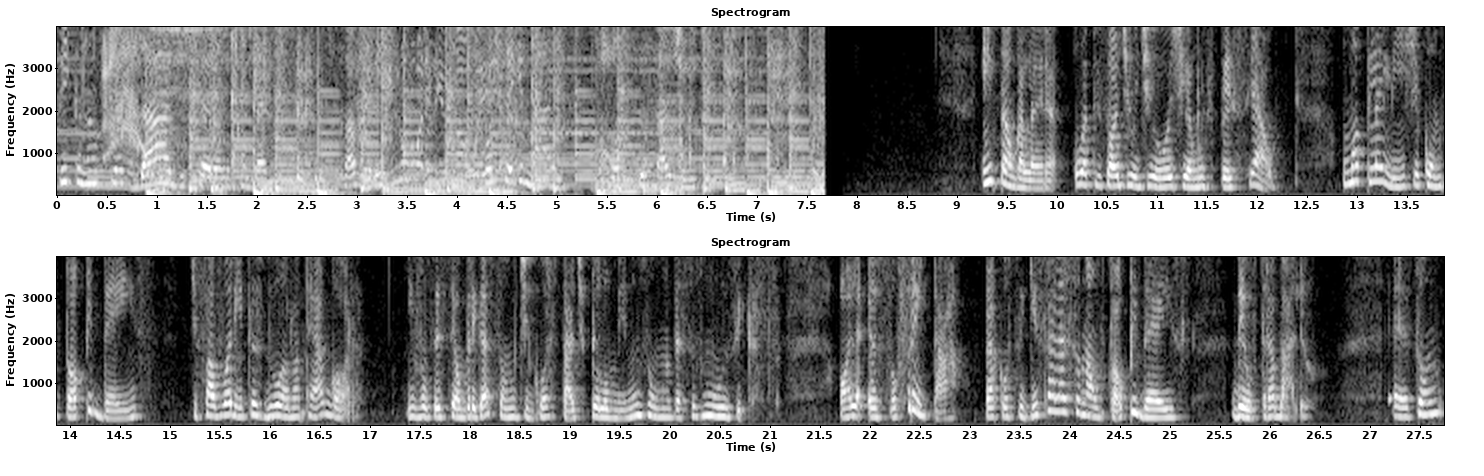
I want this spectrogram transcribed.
Fica na ansiedade esperando o comeback dos seus grupos favoritos? Pois chegue mais, vamos surtar juntos! Então, galera, o episódio de hoje é um especial. Uma playlist com top 10 de favoritas do ano até agora. E vocês têm a obrigação de gostar de pelo menos uma dessas músicas. Olha, eu sofri, tá? Para conseguir selecionar um top 10, deu trabalho. É, são,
